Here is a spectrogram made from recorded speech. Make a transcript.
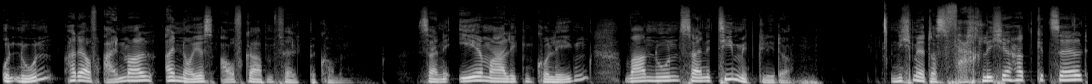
Und nun hat er auf einmal ein neues Aufgabenfeld bekommen. Seine ehemaligen Kollegen waren nun seine Teammitglieder nicht mehr das Fachliche hat gezählt,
